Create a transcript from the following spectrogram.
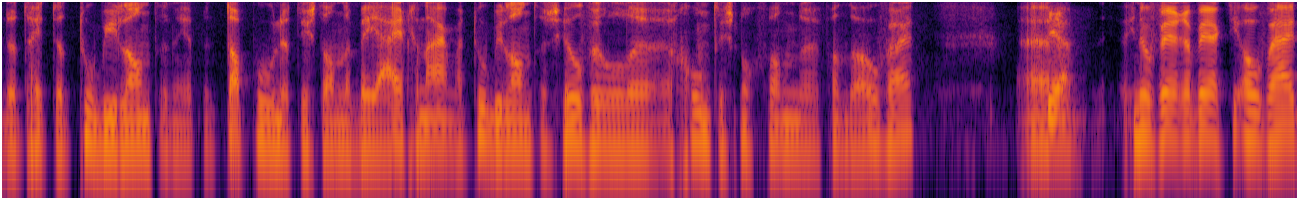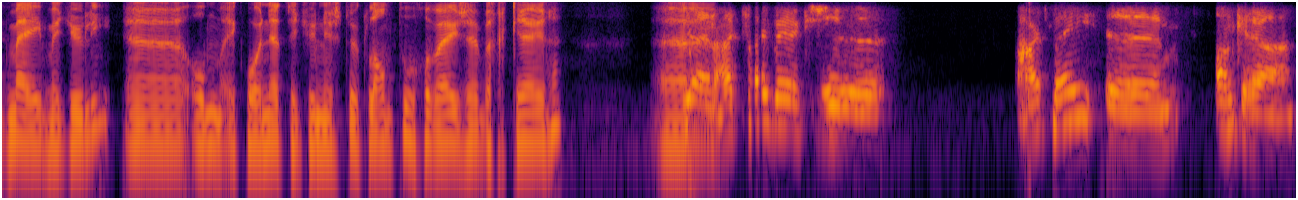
dat heet dat Toebiland en je hebt een tapoe, dat is dan, dan ben je eigenaar. Maar Toebiland is heel veel grond is nog van, van de overheid. Ja. In hoeverre werkt die overheid mee met jullie? Uh, om, ik hoor net dat jullie een stuk land toegewezen hebben gekregen. Uh, ja, en werken ze uh, hard mee. Ankara,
